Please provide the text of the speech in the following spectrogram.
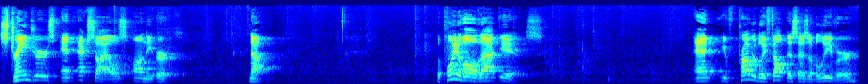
strangers and exiles on the earth. Now, the point of all that is, and you've probably felt this as a believer,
